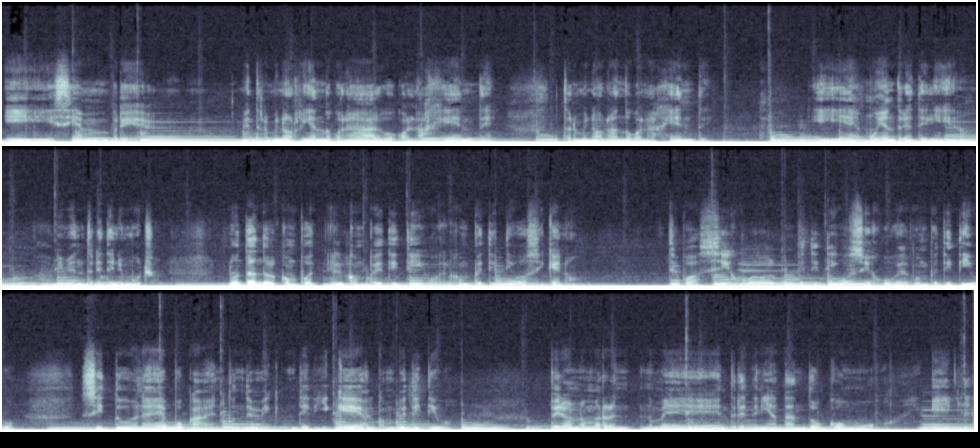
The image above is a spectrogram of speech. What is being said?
y siempre me termino riendo con algo, con la gente, termino hablando con la gente y es muy entretenido. A mí me entretiene mucho. No tanto el, el competitivo, el competitivo sí que no Tipo, sí juego el competitivo, sí jugué el competitivo, sí tuve una época en donde me dediqué al competitivo, pero no me, no me entretenía tanto como el,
